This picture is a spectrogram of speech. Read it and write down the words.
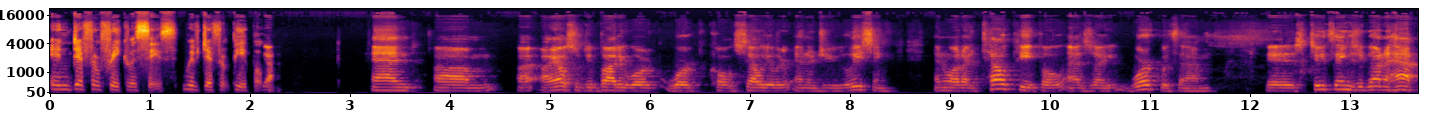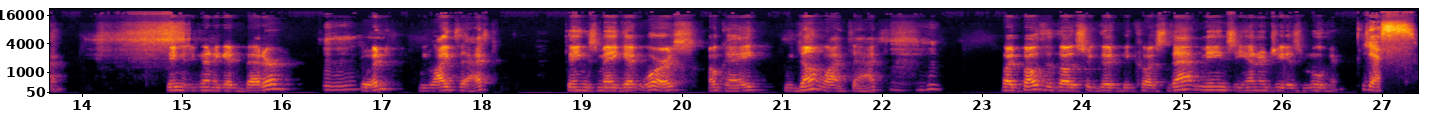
in different frequencies with different people. Yeah. And um, I also do body work, work called cellular energy releasing. And what I tell people as I work with them is two things are going to happen. Things are going to get better. Mm-hmm. Good. We like that. Things may get worse. Okay. We don't like that. Mm-hmm. But both of those are good because that means the energy is moving. Yes.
